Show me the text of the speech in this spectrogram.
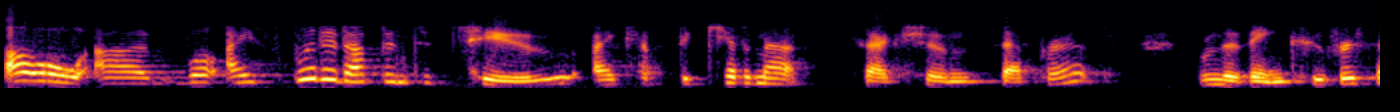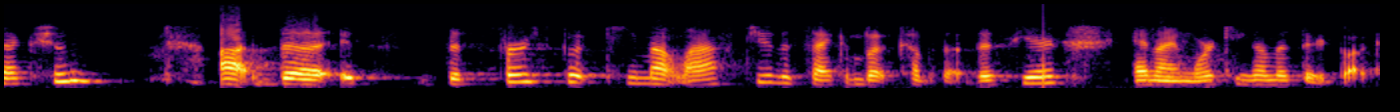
Oh, um, well, I split it up into two. I kept the Kitimat section separate from the Vancouver section. Uh, the it's the first book came out last year. The second book comes out this year, and I'm working on the third book.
